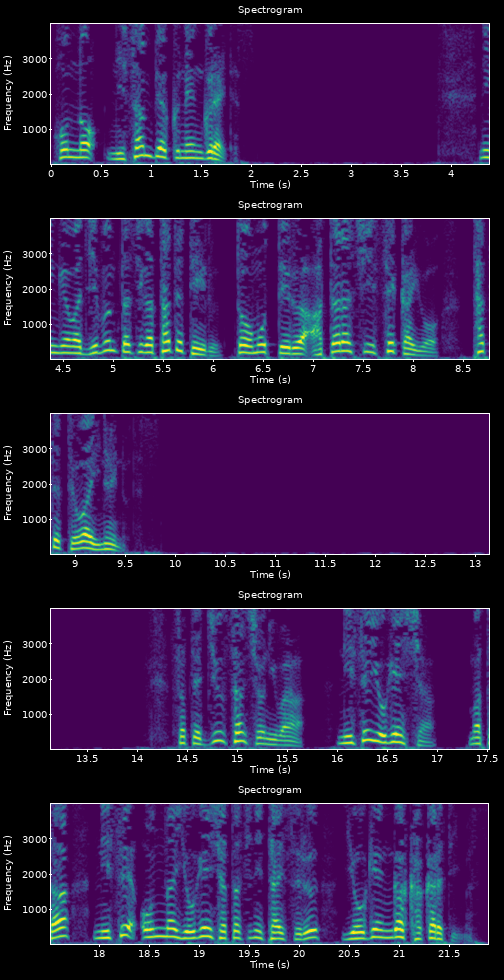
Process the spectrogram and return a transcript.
ほんの2、300年ぐらいです。人間は自分たちが建てていると思っている新しい世界を建ててはいないのです。さて13章には偽預言者、また偽女預言者たちに対する預言が書かれています。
